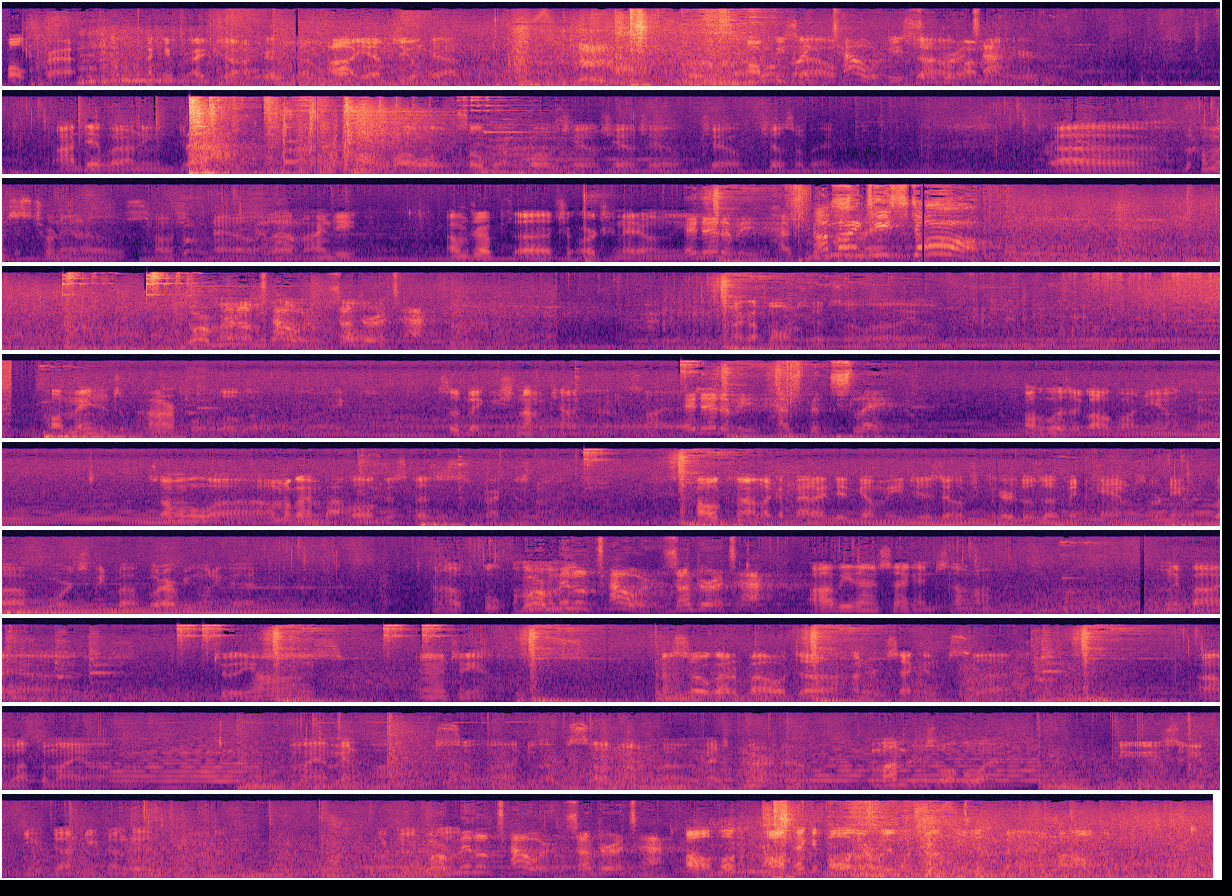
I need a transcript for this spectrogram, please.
Oh crap! I keep I I forgot to Ah, yeah, you gonna get out. Oh, peace out. Peace out. I'm out here. I did what I need to do. Oh, whoa, whoa, so bad. Whoa, chill, chill, chill, chill, chill, so bad. Uh, how much is tornadoes? How much is tornadoes? Uh, 90. I'm gonna drop uh, or tornado and leave. An enemy has been A mighty storm! Your middle right, tower is under attack. I got my Smith, so uh, yeah. Oh, minions are powerful at low levels. Like, so big, you should not be challenging them on the side. An enemy has been slain. Oh, who was it? Oh, Guan Yu? Okay. So, uh, I'm gonna go ahead and buy Hulk just because it's practice, man. Hulk's not like a bad idea to go mages. It helps you clear those up mid camps or damage buff or speed buff, whatever you want to get. I hope. Ooh, Your middle me, tower is under attack. I'll be there in a second. Just hold on. Let me buy uh, two of the yawns and two yawns. And I still got about uh, 100 seconds left. Um, left of my um, my uh, min pot, so uh, I do have a solid amount of uh, magic power now. Commander, just walk away. You, you, you, have done, you've done good. You've done Your good. middle tower is under attack. Oh, hold, oh, heck it. Oh, y'all really want to challenge me this bad? Hold on.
